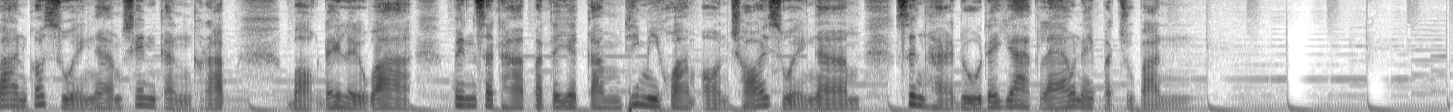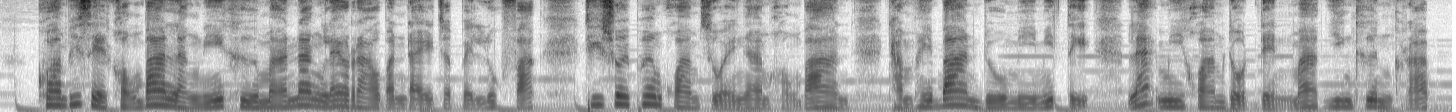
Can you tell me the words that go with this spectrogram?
บ้านก็สวยงามเช่นกันครับ บอกได้เลยว่า เป็นสถาปัตยกรรมที่มีความอ่อนช้อยสวยงาม ซึ่งหาดูได้ยากแล้วในปัจจุบันความพิเศษของบ้านหลังนี้คือม้านั่งและราวบันไดจะเป็นลูกฟัก ที่ช่วยเพิ่มความสวยงามของบ้านทำให้บ้านดูมีมิติ และมีความโดดเด่นมากยิ่งขึ้นครับ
